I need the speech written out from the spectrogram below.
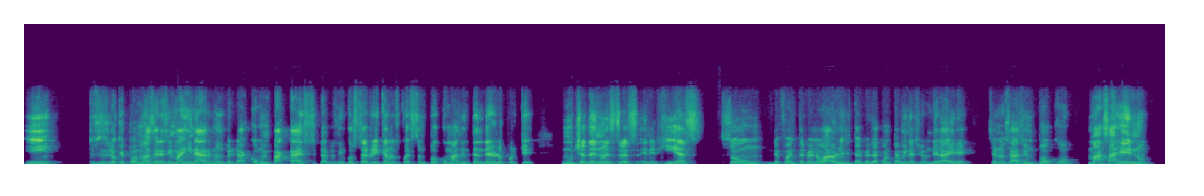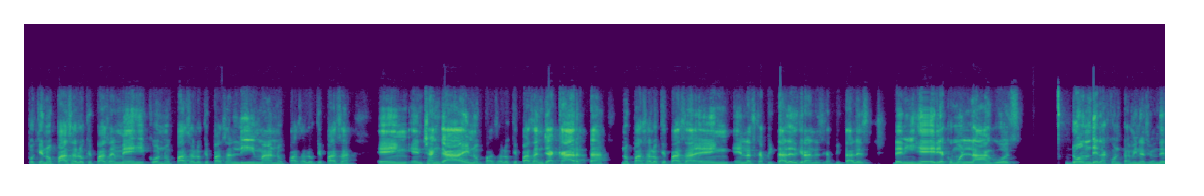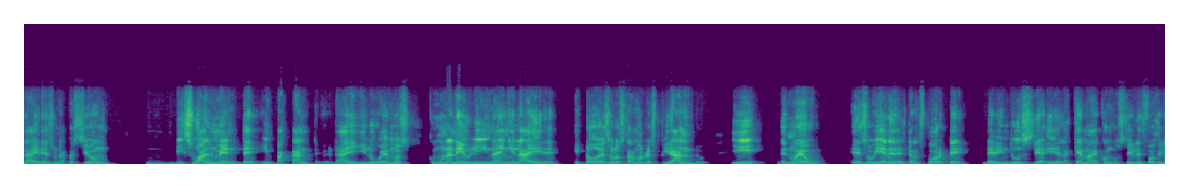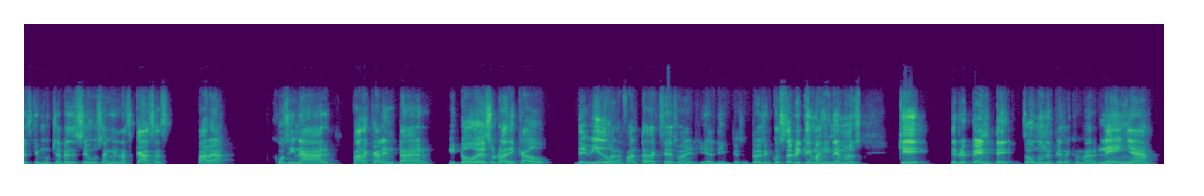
y entonces lo que podemos hacer es imaginarnos, ¿verdad? ¿Cómo impacta esto? Tal vez en Costa Rica nos cuesta un poco más entenderlo porque muchas de nuestras energías son de fuentes renovables y tal vez la contaminación del aire se nos hace un poco más ajeno porque no pasa lo que pasa en México, no pasa lo que pasa en Lima, no pasa lo que pasa en, en Shanghái, no pasa lo que pasa en Yakarta, no pasa lo que pasa en, en las capitales, grandes capitales de Nigeria, como en Lagos, donde la contaminación del aire es una cuestión visualmente impactante, ¿verdad? Y, y, lo vemos como una neblina en el aire y todo eso lo estamos respirando. Y de nuevo, eso viene del transporte, de la industria y de la quema de combustibles fósiles que muchas veces se usan en las casas para cocinar, para calentar, y todo eso radicado debido a la falta de acceso a energías limpias. Entonces, en Costa Rica, imaginémonos que de repente todo el mundo empieza a quemar leña,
